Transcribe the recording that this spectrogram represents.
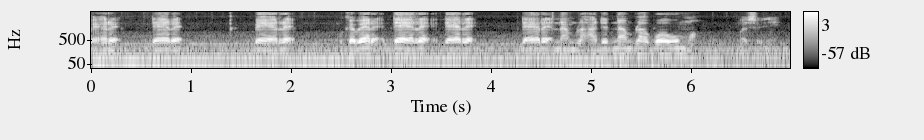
Berek, derek, berek. Bukan berek, derek, derek. Derek 16. Ada 16 buah rumah maksudnya.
